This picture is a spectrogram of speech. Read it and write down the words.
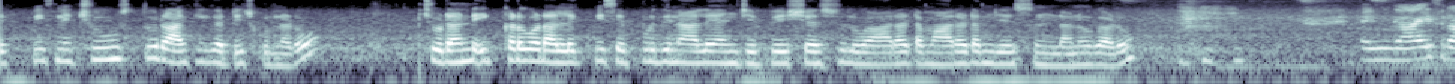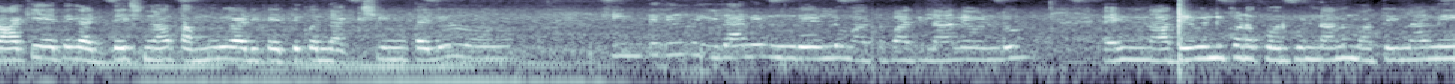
లెగ్ పీస్ని చూస్తూ రాఖీ కట్టించుకున్నాడు. చూడండి ఇక్కడ కూడా ఆ లెగ్ పీస్ ఎప్పుడు తినాలి అని చెప్పేసి అసలు ఆరాటం ఆరాటం చేస్తుంది అనుగాడు. అండ్ గాయస్ రాఖీ అయితే కట్టేసిన తమ్ముడు గాడికి అయితే కొన్ని అక్షింతలు. అక్షింతలు ఇలానే నూరేళ్ళు మాతో పాటు ఇలానే ఉండు. అండ్ నా దేవుడిని కూడా కోరుకుంటున్నాను. మాతో ఇలానే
